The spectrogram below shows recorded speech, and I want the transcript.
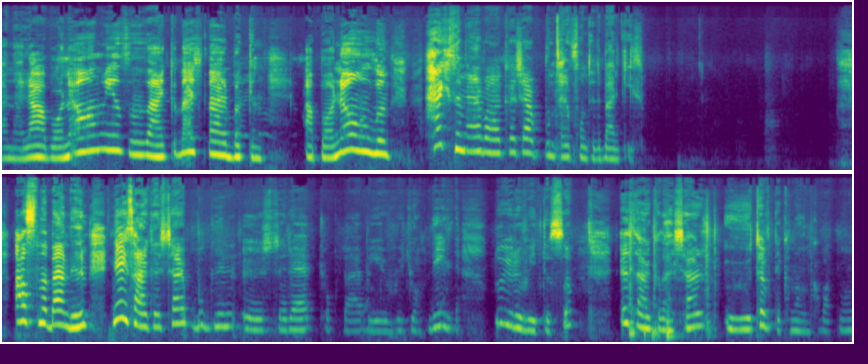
Kanala abone olmuyorsunuz arkadaşlar. Bakın abone olun. Herkese merhaba arkadaşlar. Bunu telefon dedi ben değil. Aslında ben dedim. Neyse arkadaşlar bugün e, size çok güzel bir video değil de duyuru videosu. Evet arkadaşlar e, tabii de kanalımı kapatmam.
